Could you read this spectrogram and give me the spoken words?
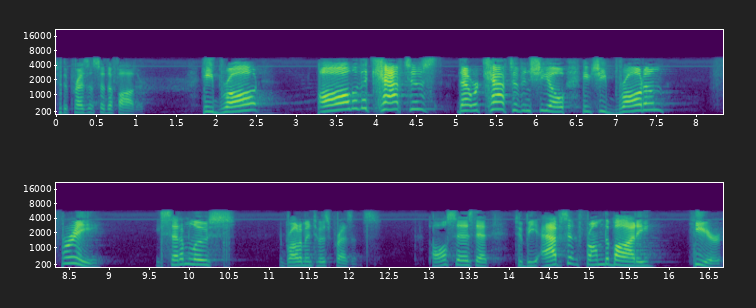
to the presence of the Father. He brought all of the captives that were captive in Sheol, he, he brought them free. He set them loose and brought them into his presence. Paul says that to be absent from the body here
